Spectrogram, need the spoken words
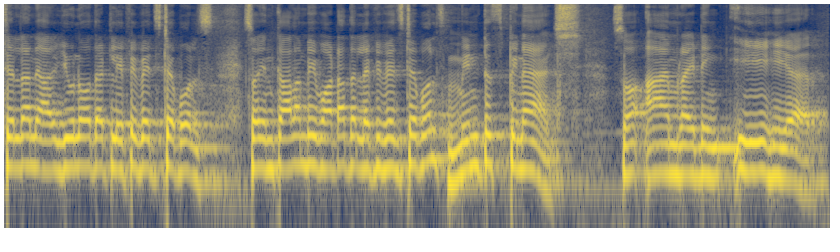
Children, uh, you know that leafy vegetables. So in column B, what are the leafy vegetables? Mint spinach. So I am writing E here.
